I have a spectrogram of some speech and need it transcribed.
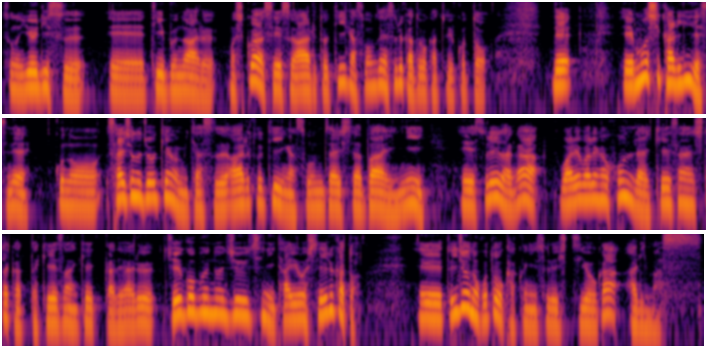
その有理数、えー、t 分の r もしくは整数 r と t が存在するかどうかということ。で、えー、もし仮にですねこの最初の条件を満たす r と t が存在した場合に、それらが我々が本来計算したかった計算結果である15分の11に対応しているかと,、えー、と以上のことを確認する必要があります。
